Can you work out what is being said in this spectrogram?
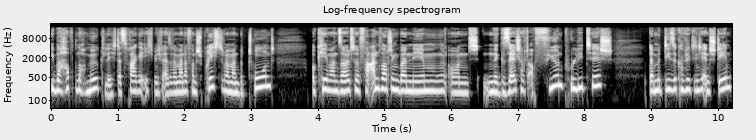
überhaupt noch möglich? Das frage ich mich. Also wenn man davon spricht und wenn man betont, okay, man sollte Verantwortung übernehmen und eine Gesellschaft auch führen politisch, damit diese Konflikte nicht entstehen.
